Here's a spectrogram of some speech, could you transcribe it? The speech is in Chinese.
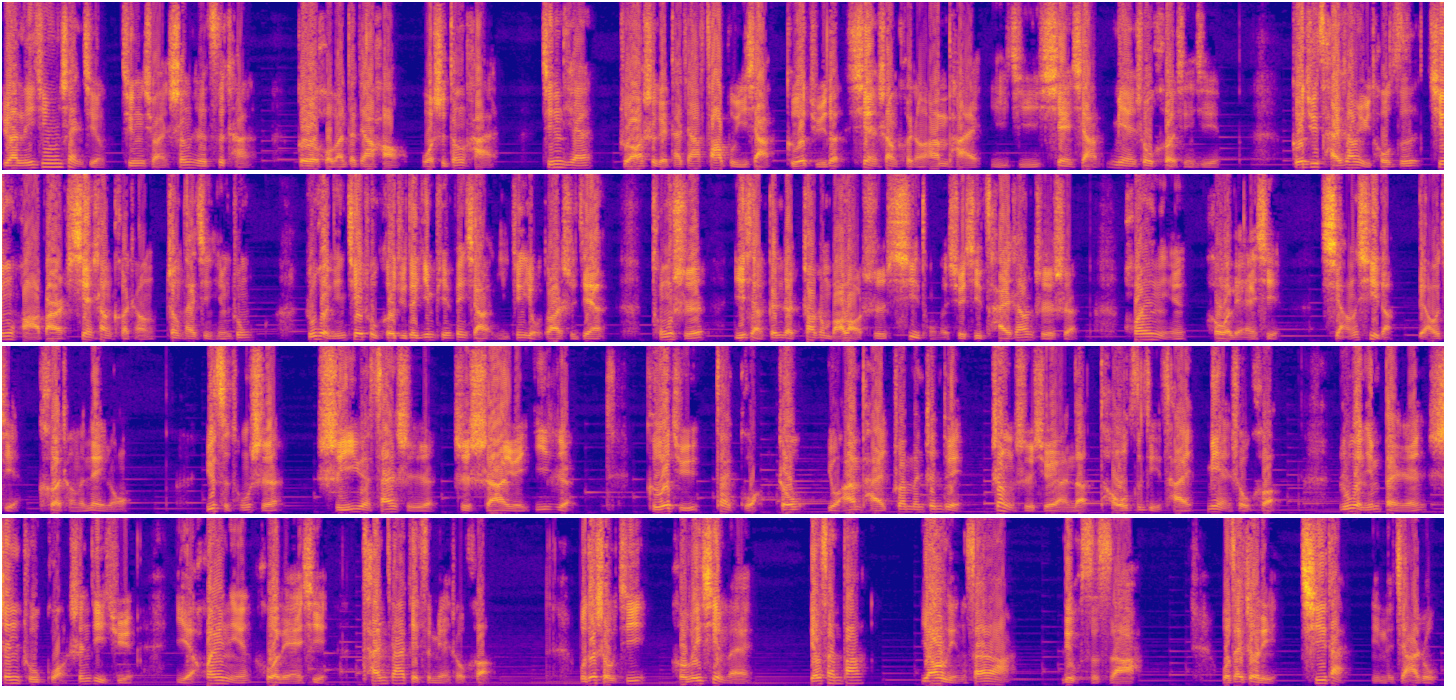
远离金融陷阱，精选生日资产。各位伙伴，大家好，我是登海。今天主要是给大家发布一下格局的线上课程安排以及线下面授课信息。格局财商与投资精华班线上课程正在进行中。如果您接触格局的音频分享已经有段时间，同时也想跟着赵正宝老师系统的学习财商知识，欢迎您和我联系，详细的。了解课程的内容。与此同时，十一月三十日至十二月一日，格局在广州有安排专门针对正式学员的投资理财面授课。如果您本人身处广深地区，也欢迎您和我联系参加这次面授课。我的手机和微信为幺三八幺零三二六四四二。我在这里期待您的加入。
